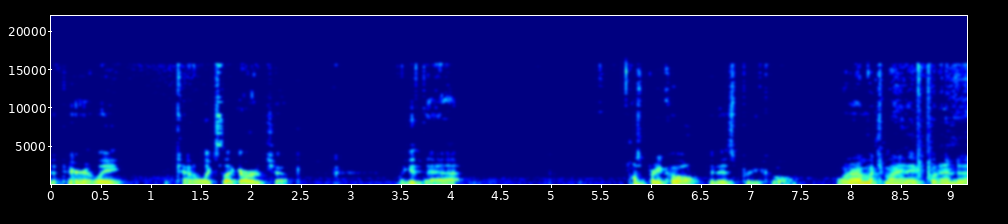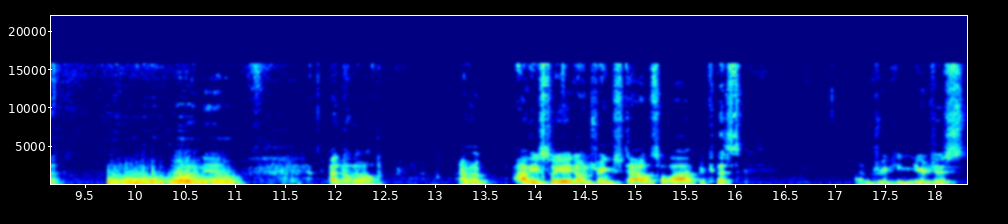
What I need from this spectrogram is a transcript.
apparently it kind of looks like artichoke. Look at that. That's pretty cool. It is pretty cool. I wonder how much money they put into doing that. I don't know. I'm a, obviously I don't drink stouts a lot because I'm drinking. You're just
